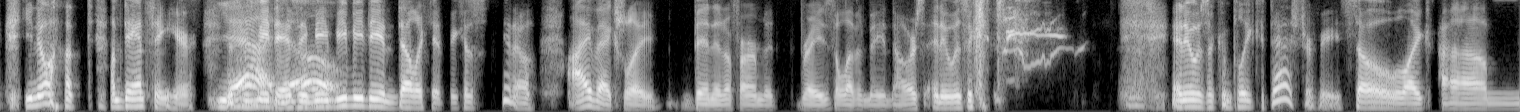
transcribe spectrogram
you know, I'm, I'm, dancing here. Yeah, this is me dancing, no. me, me being delicate because you know I've actually been in a firm that raised eleven million dollars, and it was a and it was a complete catastrophe. So, like, um,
